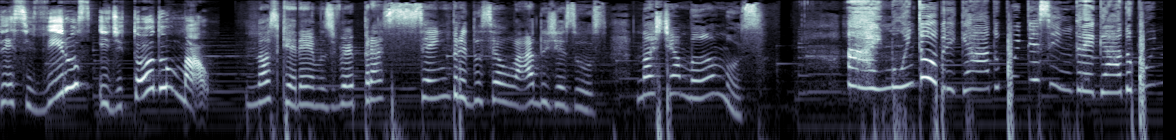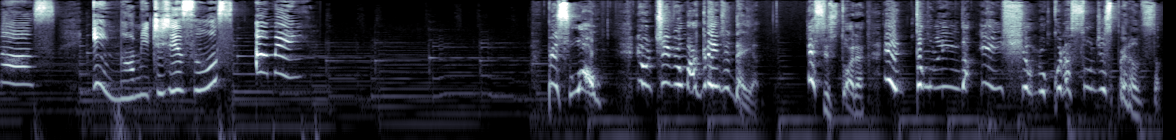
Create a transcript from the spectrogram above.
desse vírus e de todo o mal. Nós queremos ver para sempre do seu lado, Jesus. Nós te amamos. Ai, muito obrigado por ter se entregado por nós. Em nome de Jesus, Pessoal, eu tive uma grande ideia. Essa história é tão linda e encheu meu coração de esperança.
